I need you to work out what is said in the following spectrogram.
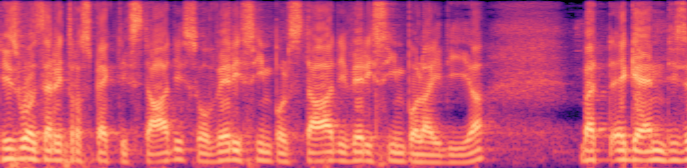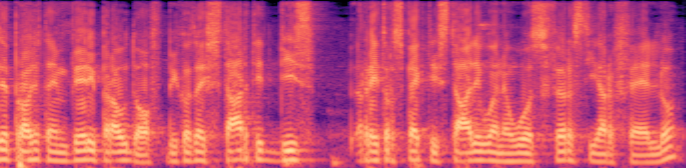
This was a retrospective study, so very simple study, very simple idea. But again, this is a project I'm very proud of because I started this retrospective study when I was first year fellow.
